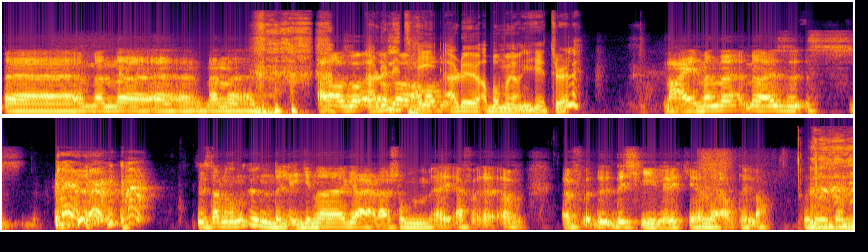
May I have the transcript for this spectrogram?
Eh, men eh, men eh, ja, altså, Er du litt altså, hei- Er du Aubameyang-hater, eller? Nei, men, eh, men jeg syns det er noen underliggende greier der som jeg, jeg, jeg, det- Det kiler ikke nedentil, da. Det er sånn,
